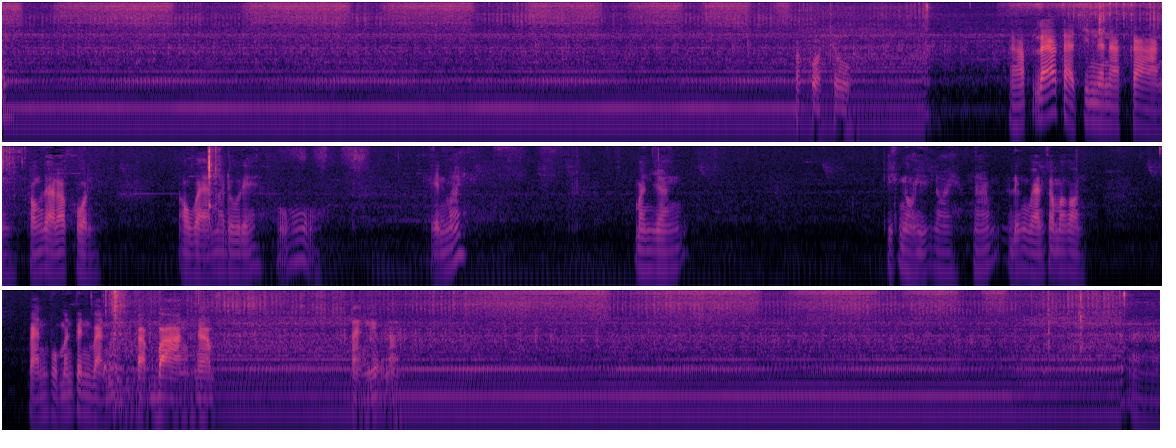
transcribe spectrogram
ก็กดดูนะครับ แล้วแต่จินตนาการของแต่ละคน เอาแหวนมาดูดิโอ้เห็นไหม มันยังอีกหน่อยอีกหน่อยนะครับดึงแหวนกลับมาก่อน แหวนผมมันเป็นแหวนแบบบางนะครับ แต่งเยอะหน่อย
